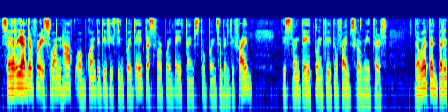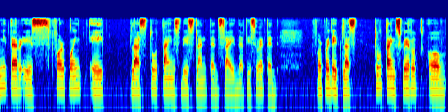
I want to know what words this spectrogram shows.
So area therefore is 1 half of quantity 15.8 plus 4.8 times 2.75. This is 28.325 square meters. The wetted perimeter is 4.8 plus 2 times this slanted side that is wetted. 4.8 plus 2 times square root of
